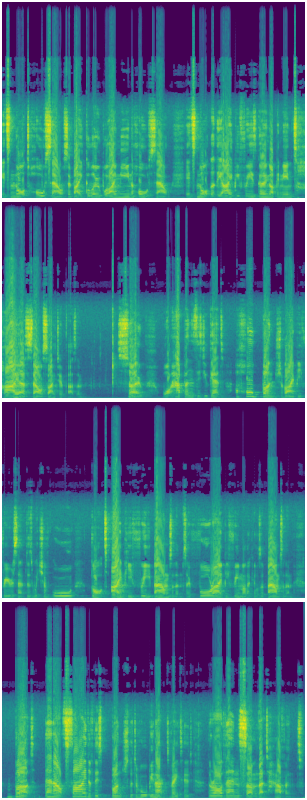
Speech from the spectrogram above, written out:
It's not whole cell. So by global, I mean whole cell. It's not that the IP3 is going up in the entire cell cytoplasm. So, what happens is you get a whole bunch of IP3 receptors which have all got IP3 bound to them. So four IP3 molecules are bound to them. But then outside of this bunch that have all been activated, there are then some that haven't.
